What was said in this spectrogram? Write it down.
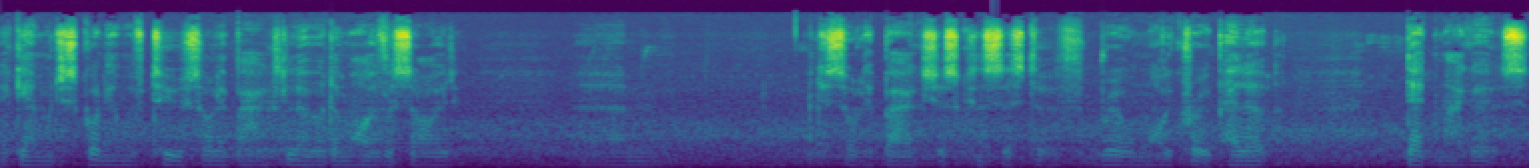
again, we just got in with two solid bags, lowered them either side. Um, the solid bags just consist of real micro pellet dead maggots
